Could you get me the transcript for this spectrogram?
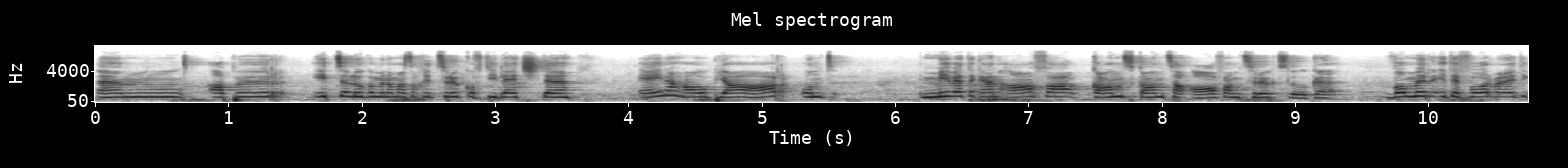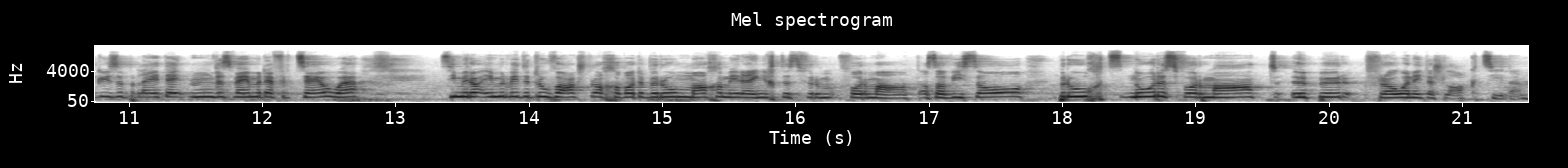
Ähm, aber jetzt schauen wir noch mal so ein bisschen zurück auf die letzten eineinhalb Jahre. Und wir würden gerne anfangen, ganz, ganz am Anfang zurückzuschauen wo wir in der Vorbereitung uns überlegt haben, hm, was wollen wir denn erzählen, sind wir auch immer wieder darauf angesprochen worden, warum machen wir eigentlich das Format? Also wieso braucht es nur ein Format über Frauen in den Schlagzeilen?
